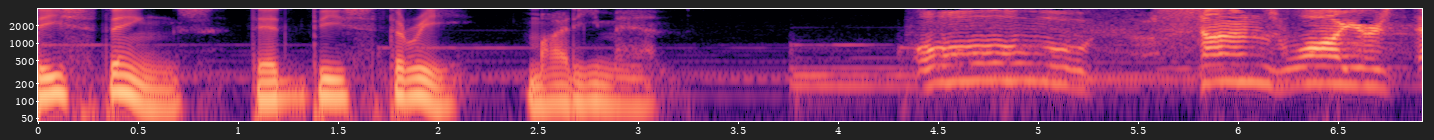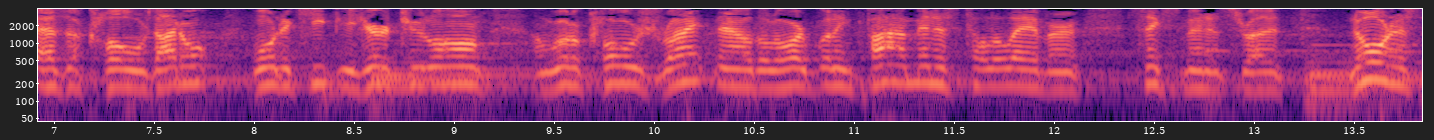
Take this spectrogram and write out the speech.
These things did these three mighty men. Oh, sons, warriors, as a close. I don't want to keep you here too long. I'm going to close right now, the Lord willing, five minutes till 11, or six minutes rather. Notice,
